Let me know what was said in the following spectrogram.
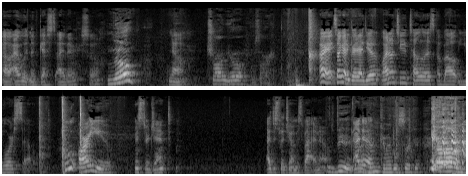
Oh, I wouldn't have guessed either. So No. no. Try y'all. I'm sorry. All right, so I got a great idea. Why don't you tell us about yourself? Who are you, Mr. Gent? I just put you on the spot. I know. You did. Can I do. Can I go second? Uh,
